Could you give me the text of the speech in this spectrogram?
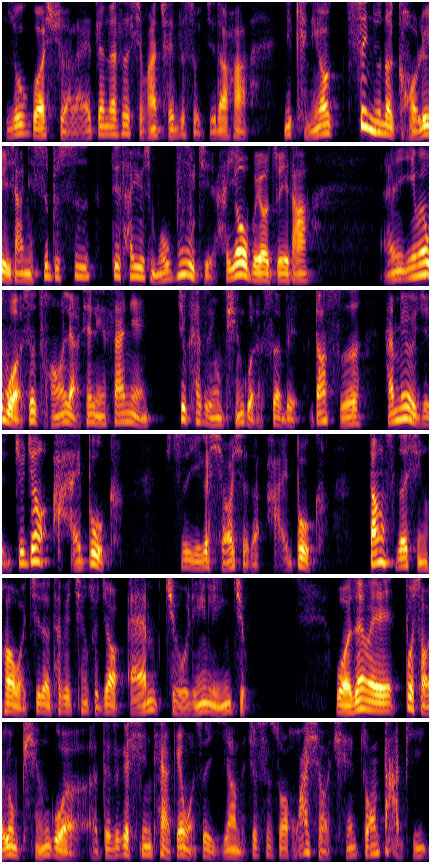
如果雪莱真的是喜欢锤子手机的话，你肯定要慎重的考虑一下，你是不是对她有什么误解，还要不要追她？嗯，因为我是从两千零三年就开始用苹果的设备，当时还没有就就叫 iBook，是一个小写的 iBook，当时的型号我记得特别清楚，叫 M 九零零九。我认为不少用苹果的这个心态跟我是一样的，就是说花小钱装大逼。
